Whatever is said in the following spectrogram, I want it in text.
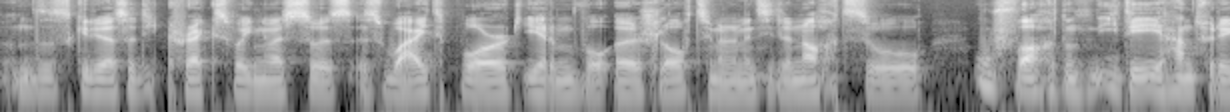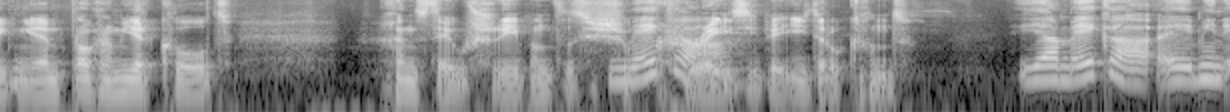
Und es gibt ja so die Cracks, wo irgendwas so ein, ein Whiteboard in ihrem Wo äh, Schlafzimmer, und wenn sie in der Nacht so aufwachen und eine Idee haben für irgendeinen Programmiercode, können sie den aufschreiben und das ist schon Mega. crazy beeindruckend. Ja, mega. Ey, Mein,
